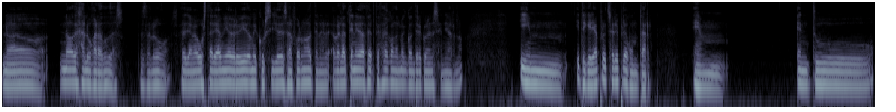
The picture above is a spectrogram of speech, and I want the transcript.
no, no deja lugar a dudas, desde luego. O sea, ya me gustaría a mí haber vivido mi cursillo de esa forma o tener, haberla tenido certeza cuando me encontré con el Señor, ¿no? Y, y te quería aprovechar y preguntar, eh, en tu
